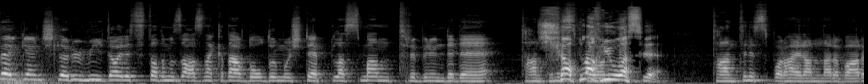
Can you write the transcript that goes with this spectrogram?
Ve gençler Ümit aile stadımızı ağzına kadar doldurmuş deplasman tribününde de Tantuni Şaplak Spor- yuvası. Tantuni Spor hayranları var.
